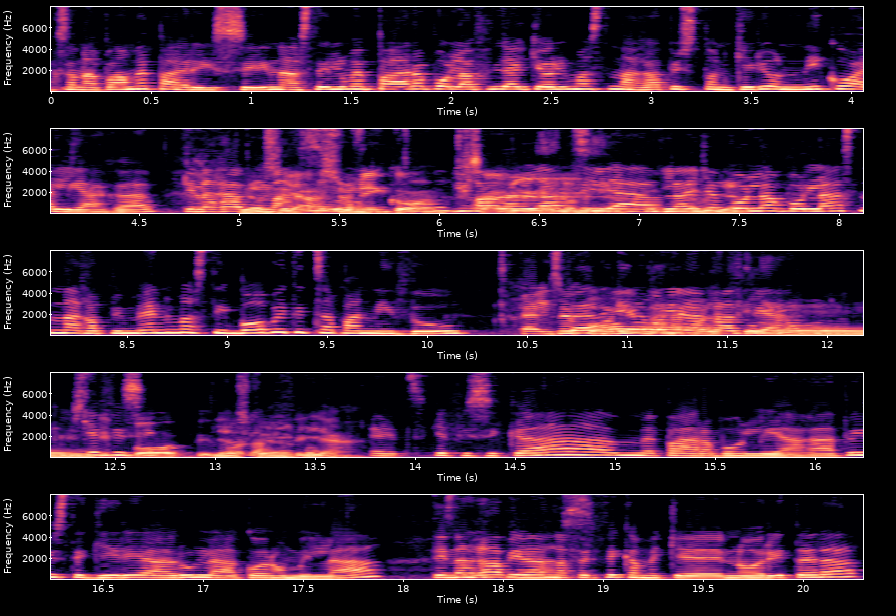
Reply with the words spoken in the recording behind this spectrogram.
ξαναπάμε Παρίσι, να στείλουμε πάρα πολλά φιλιά και όλοι μας την αγάπη στον κύριο Νίκο Αλιάγα. Την αγάπη Γεια μας. σου, Γεια σου, Νίκο. Σάλιο, Πολλά Νίκο. φιλιά. Φιλάκια Φιλιά. πολλά πολλά στην αγαπημένη μας την Μπόμπη τη Τσαπανίδου. Καλησπέρα, Με πολύ Μπόμπη. πολύ Πολλά αγάπη. φιλιά. Ω. Και Και στην φυσικά- Πόπη, Γεια σου, πολλά κύριε φιλιά. Έτσι και φυσικά με πάρα πολύ αγάπη στην κυρία Ρούλα Κορομιλά, Την στην αγάπη οποία μας. Αναφερθήκαμε και νωρίτερα.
